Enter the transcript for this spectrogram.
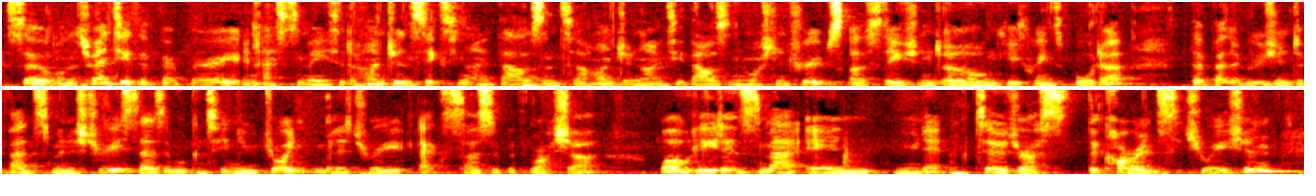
So on the 20th of February, an estimated 169,000 to 190,000 Russian troops are stationed along Ukraine's border. The Belarusian Defense Ministry says it will continue joint military exercises with Russia. World leaders met in Munich to address the current situation.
